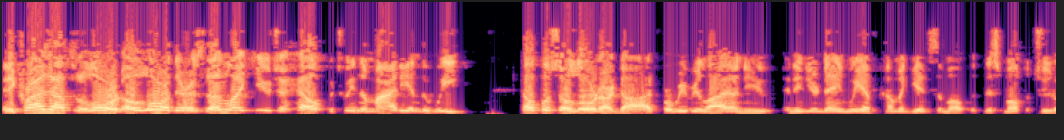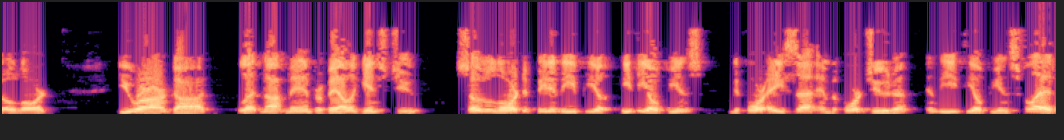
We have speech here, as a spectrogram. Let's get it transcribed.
And he cries out to the Lord, O Lord, there is none like you to help between the mighty and the weak. Help us, O Lord our God, for we rely on you, and in your name we have come against this multitude, O Lord. You are our God. Let not man prevail against you. So the Lord defeated the Ethiopians before Asa and before Judah, and the Ethiopians fled.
